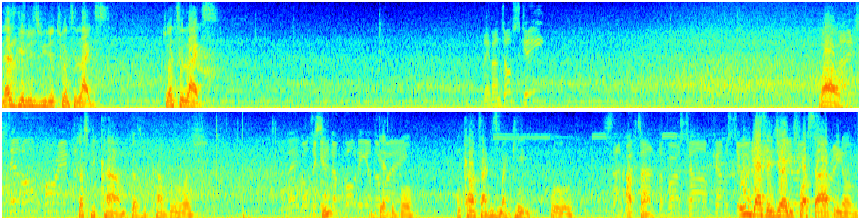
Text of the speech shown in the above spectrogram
Let's give this video 20 likes. 20 likes. Lewandowski. Wow. And it's still on for him. Just be calm. Just be calm. Don't rush. And able to See? get a body in the Get the ball. And counter. This is my game. Oh, And time. that, the first half comes to you guys end enjoyed the first half, you know,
